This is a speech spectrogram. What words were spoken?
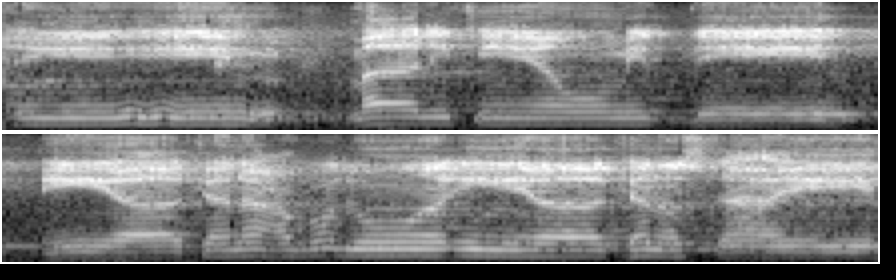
الرحيم. مالك يوم الدين. إياك نعبد وإياك نستعين.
